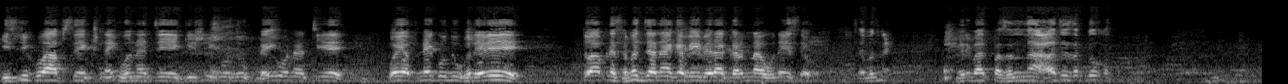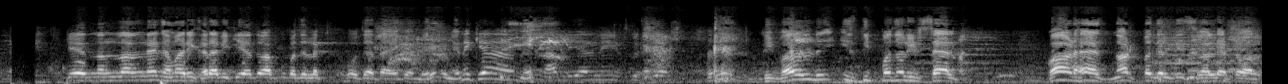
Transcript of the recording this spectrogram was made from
किसी को आप आपसे नहीं होना चाहिए, किसी को दुख नहीं होना चाहिए, कोई अपने को दुख दे रहे तो आपने समझ जाना है कि भाई मेरा करना उदय से समझ में? मेरी बात पसंद ना आ सबको। कि नंदलाल ने हमारी खराबी किया तो आपको पता लग हो जाता है कि मेरे को मैंने क्या मैंने नाम लिया, नहीं कुछ किया। The world is the puzzle itself God has not puzzle this world at all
